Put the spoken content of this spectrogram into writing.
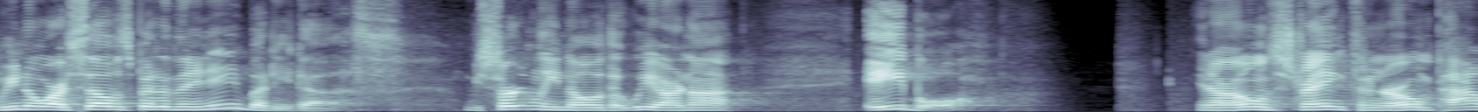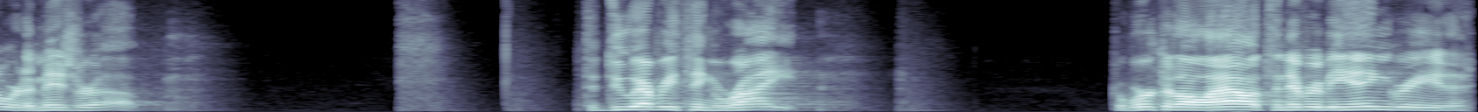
We know ourselves better than anybody does. We certainly know that we are not able in our own strength and our own power to measure up, to do everything right, to work it all out, to never be angry, to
